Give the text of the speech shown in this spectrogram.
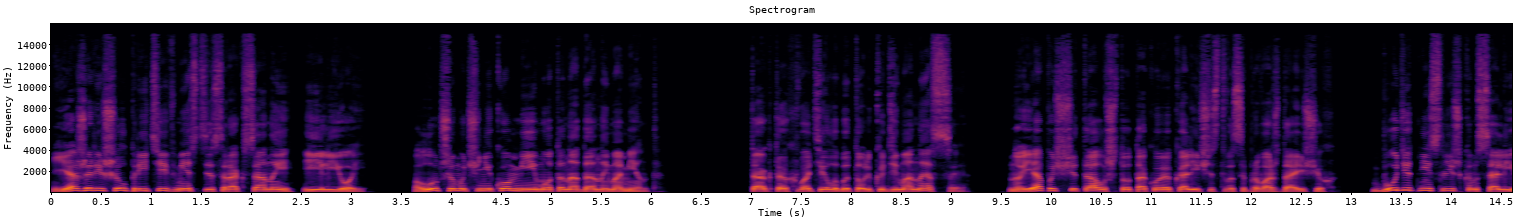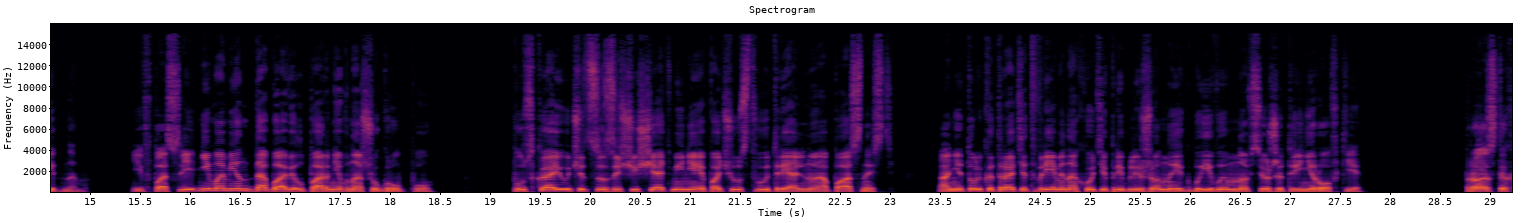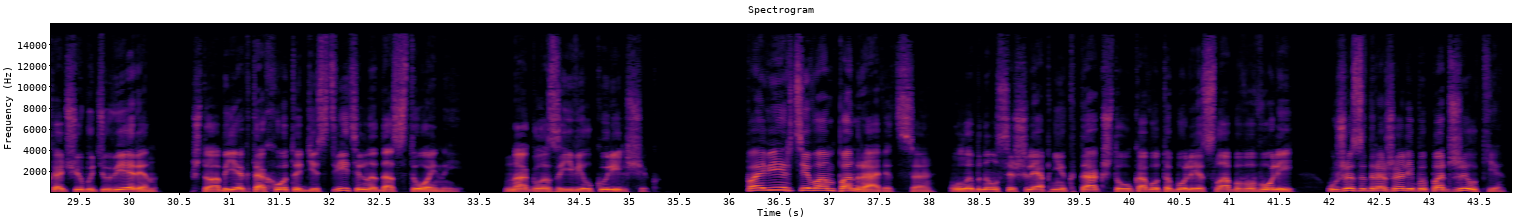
Я же решил прийти вместе с Роксаной и Ильей, лучшим учеником Миемота на данный момент. Так-то хватило бы только Демонессы, но я посчитал, что такое количество сопровождающих будет не слишком солидным, и в последний момент добавил парня в нашу группу. Пускай учатся защищать меня и почувствуют реальную опасность, а не только тратят время на хоть и приближенные к боевым, но все же тренировки. Просто хочу быть уверен, что объект охоты действительно достойный», нагло заявил курильщик. «Поверьте, вам понравится», — улыбнулся шляпник так, что у кого-то более слабого волей уже задрожали бы поджилки.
